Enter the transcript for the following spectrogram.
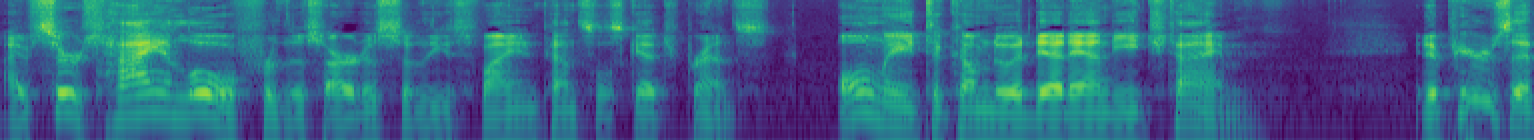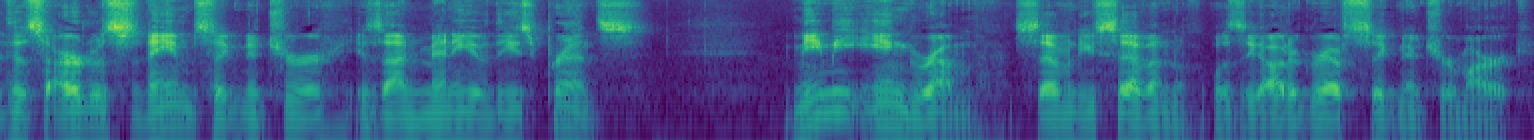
I've searched high and low for this artist of these fine pencil sketch prints, only to come to a dead end each time. It appears that this artist's name signature is on many of these prints. Mimi Ingram, 77, was the autograph signature mark.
